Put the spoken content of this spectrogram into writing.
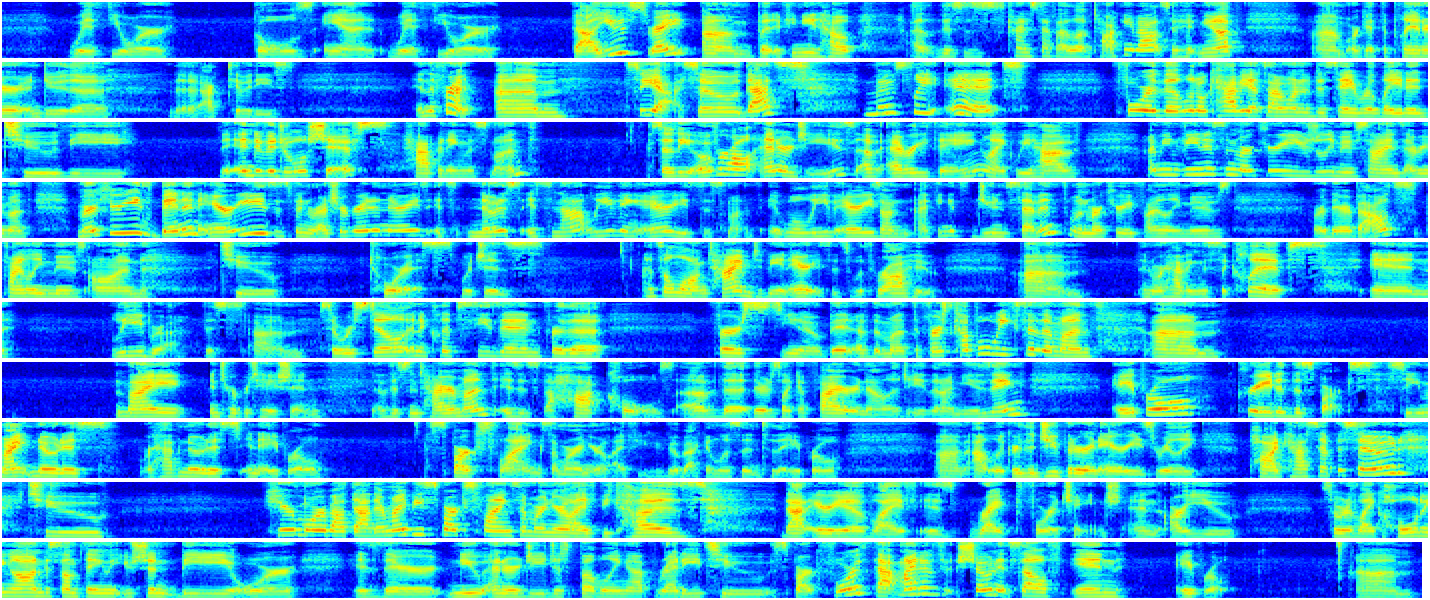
with your goals and with your values, right? Um, but if you need help, I, this is kind of stuff I love talking about. So hit me up um, or get the planner and do the the activities in the front. Um, so yeah, so that's mostly it for the little caveats I wanted to say related to the the individual shifts happening this month. So the overall energies of everything, like we have I mean, Venus and Mercury usually move signs every month. Mercury's been in Aries. It's been retrograde in Aries. It's notice it's not leaving Aries this month. It will leave Aries on I think it's June 7th when Mercury finally moves or thereabouts, finally moves on to Taurus, which is that's a long time to be in Aries. It's with Rahu. Um, and we're having this eclipse in Libra. This um, so we're still in eclipse season for the first, you know, bit of the month. The first couple weeks of the month um, my interpretation of this entire month is it's the hot coals of the there's like a fire analogy that I'm using. April created the sparks. So you might notice or have noticed in April sparks flying somewhere in your life. You could go back and listen to the April um, outlook or the Jupiter and Aries really podcast episode to hear more about that. There might be sparks flying somewhere in your life because that area of life is ripe for a change. And are you sort of like holding on to something that you shouldn't be or is there new energy just bubbling up ready to spark forth? That might have shown itself in April. Um,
